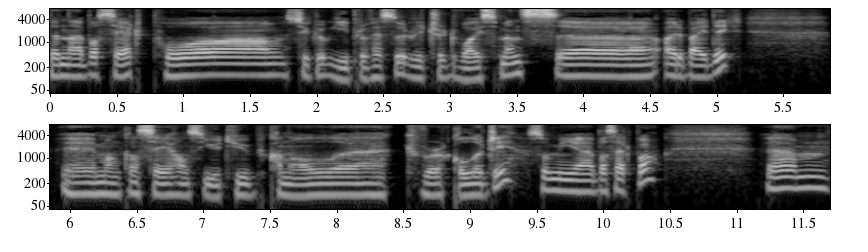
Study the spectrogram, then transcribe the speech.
Den er basert på psykologiprofessor Richard Wisemans uh, arbeider. Uh, Man kan se hans YouTube-kanal uh, Quirkology, som mye er basert på. Um,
